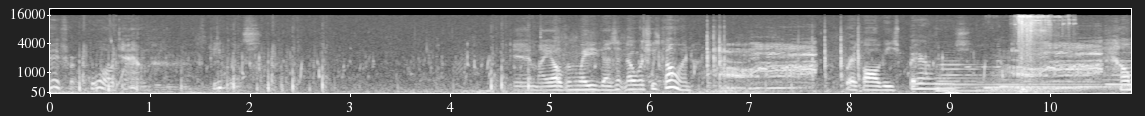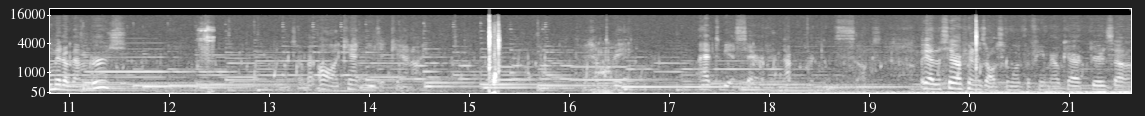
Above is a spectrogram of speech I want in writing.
Okay, for cool town. Peoples. And my elven lady doesn't know where she's going. Break all these barrels. Helmet of Embers. Oh, I can't use it, can I? I have to be. I have to be a Seraphim. That freaking sucks. Oh yeah, the Seraphim is also one of the female characters. Uh,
